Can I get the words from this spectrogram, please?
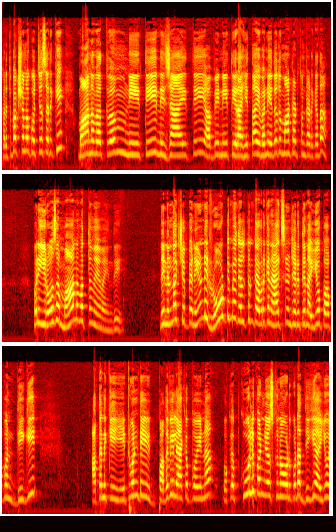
ప్రతిపక్షంలోకి వచ్చేసరికి మానవత్వం నీతి నిజాయితీ అవినీతి రహిత ఇవన్నీ ఏదేదో మాట్లాడుతుంటాడు కదా. మరి ఈరోజు మానవత్వం ఏమైంది? నేను ఇందాక చెప్పాను ఏమండి రోడ్డు మీద వెళ్తుంటే ఎవరికైనా యాక్సిడెంట్ జరిగితే అయ్యో పాపం దిగి అతనికి ఎటువంటి పదవి లేకపోయినా ఒక కూలి పని చేసుకున్నవాడు కూడా దిగి అయ్యో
